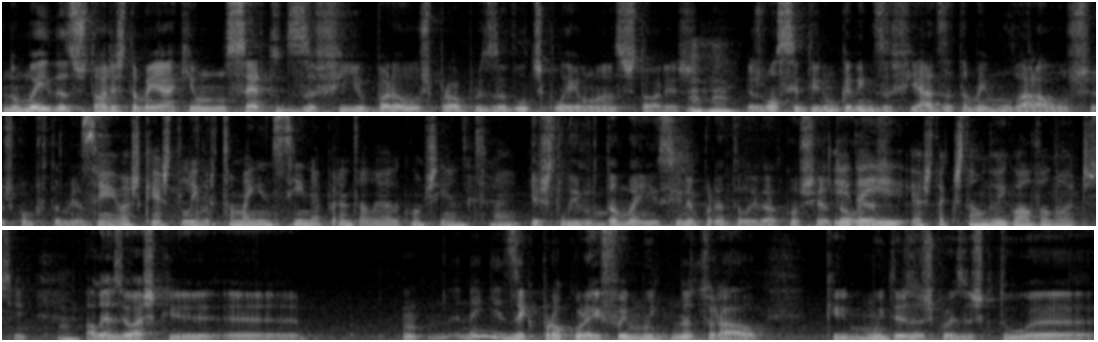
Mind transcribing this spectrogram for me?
no meio das histórias, também há aqui um certo desafio para os próprios adultos que leiam as histórias. Eles vão se sentir um bocadinho desafiados a também mudar alguns dos seus comportamentos. Sim, eu acho que este livro também ensina parentalidade consciente, não é? Este livro também ensina parentalidade consciente. E aliás. daí esta questão do igual valor. Sim. Aliás, eu acho que eh, nem ia dizer que procurei, foi muito natural que muitas das coisas que tu eh,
